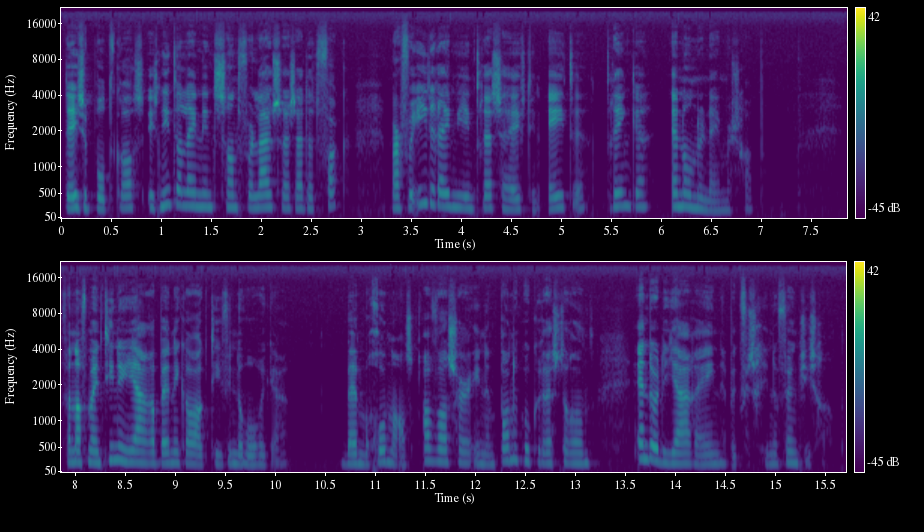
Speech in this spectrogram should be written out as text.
Deze podcast is niet alleen interessant voor luisteraars uit het vak, maar voor iedereen die interesse heeft in eten, drinken en ondernemerschap. Vanaf mijn tienerjaren ben ik al actief in de horeca. Ben begonnen als afwasser in een pannenkoekenrestaurant en door de jaren heen heb ik verschillende functies gehad.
